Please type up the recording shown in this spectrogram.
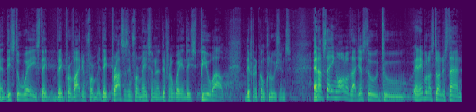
And these two ways, they, they provide inform- they process information in a different way and they spew out different conclusions. And I'm saying all of that just to, to enable us to understand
